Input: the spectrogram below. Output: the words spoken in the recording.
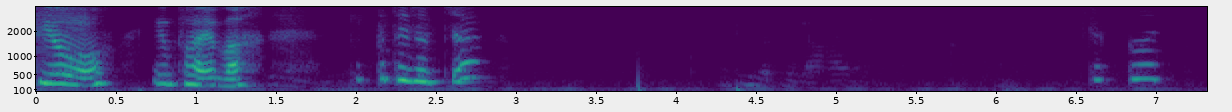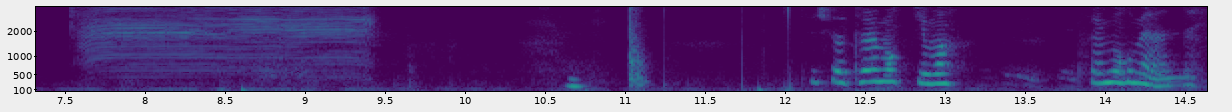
귀여워. 이거 밟아. 깨끗해졌죠? 끝끝. 슈슈야 털 먹지 마. 털 먹으면 안 돼.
